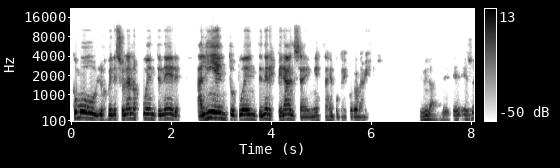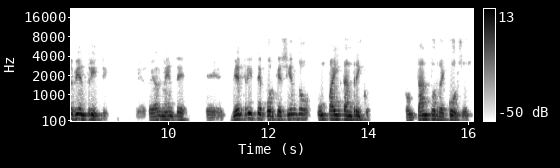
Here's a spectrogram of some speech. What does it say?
cómo los venezolanos pueden tener aliento, pueden tener esperanza en estas épocas de coronavirus? Mira, e, eso es bien triste, eh, realmente eh, bien triste porque siendo un país tan rico, con tantos recursos,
